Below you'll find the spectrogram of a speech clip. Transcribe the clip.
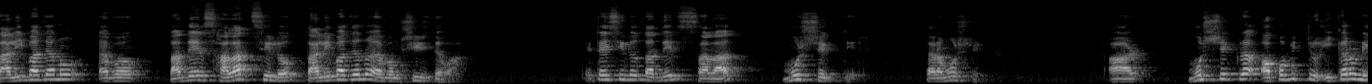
তালি বাজানো এবং তাদের সালাদ ছিল তালি বাজানো এবং শীষ দেওয়া। এটাই ছিল তাদের সালাদ মুর্শেকদের তারা মুর্শেক আর মুর্শেকরা অপবিত্র এই কারণে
